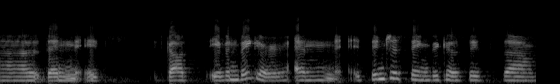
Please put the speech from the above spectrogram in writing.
uh, then it's it got even bigger, and it's interesting because it's um,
